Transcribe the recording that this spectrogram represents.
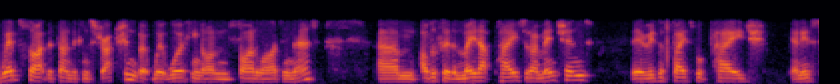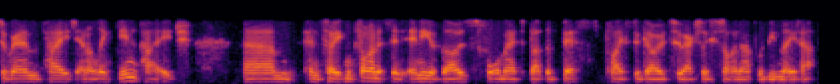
website that's under construction, but we're working on finalising that. Um, obviously, the meetup page that I mentioned, there is a Facebook page, an Instagram page, and a LinkedIn page. Um, and so you can find us in any of those formats, but the best place to go to actually sign up would be Meetup.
